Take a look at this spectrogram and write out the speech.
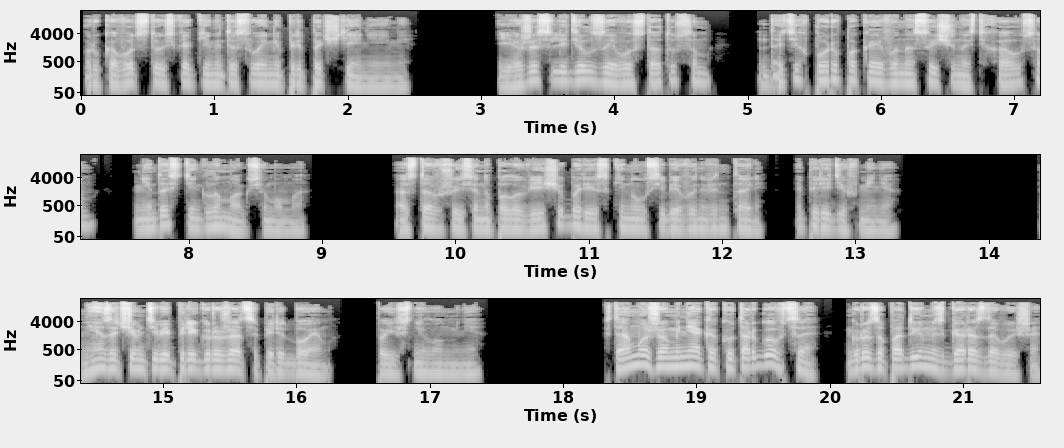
руководствуясь какими-то своими предпочтениями. Я же следил за его статусом до тех пор, пока его насыщенность хаосом не достигла максимума. Оставшиеся на полу вещи Борис кинул себе в инвентарь, опередив меня. «Незачем тебе перегружаться перед боем», — пояснил он мне. «К тому же у меня, как у торговца, грузоподъемность гораздо выше».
